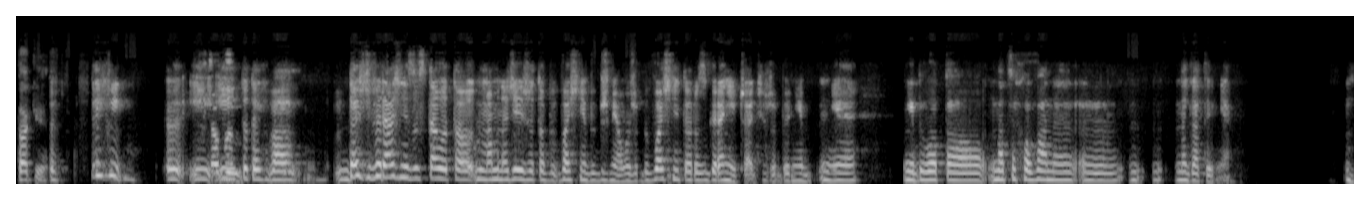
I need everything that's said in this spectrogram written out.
Tak jest. W tej chwili, i, Chciałbym... I tutaj chyba dość wyraźnie zostało to, mam nadzieję, że to właśnie wybrzmiało, żeby właśnie to rozgraniczać, żeby nie, nie, nie było to nacechowane y, negatywnie.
